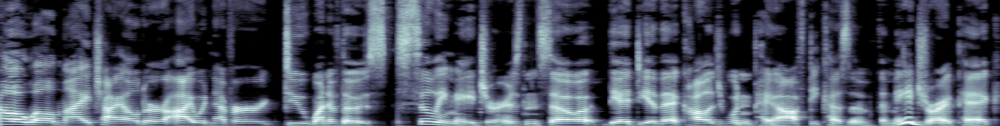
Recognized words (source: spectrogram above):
oh, well, my child or I would never do one of those silly majors. And so the idea that college wouldn't pay off because of the major I pick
